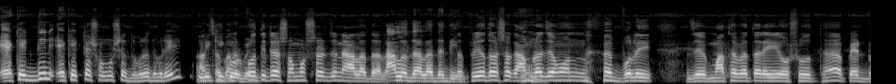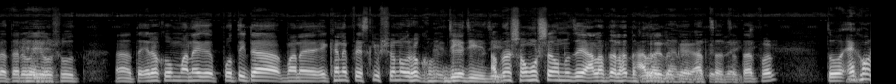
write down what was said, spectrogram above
এক এক দিন এক একটা সমস্যা ধরে ধরে উনি আচ্ছা, কি মানে করবেন? প্রতিটা সমস্যার জন্য আলাদা আলাদা। আলাদা আলাদা দিন। তা প্রিয় দর্শক আমরা যেমন বলি যে মাথা ব্যথার এই ওষুধ হ্যাঁ পেট ব্যথার ওই ওষুধ হ্যাঁ তো এরকম মানে প্রতিটা মানে এখানে প্রেসক্রিপশন ওরকমই জি, জি। আপনার সমস্যা অনুযায়ী আলাদা। আলাদা আচ্ছা আচ্ছা তারপর? তো এখন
